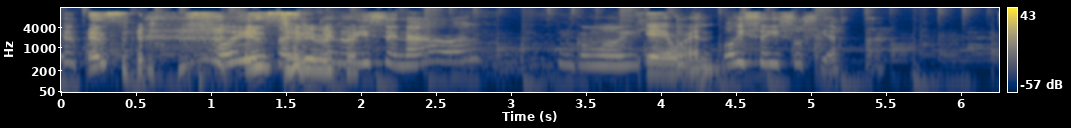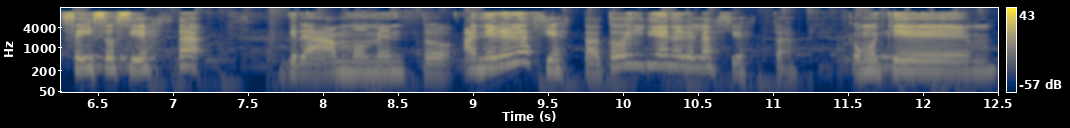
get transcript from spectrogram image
bien. en serio. Hoy En serio, que no hice nada. Como hoy, Qué bueno. hoy se hizo siesta. Se hizo siesta, gran momento. Anhelé la siesta, todo el día anhelé la siesta. Como Sí. que mm,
